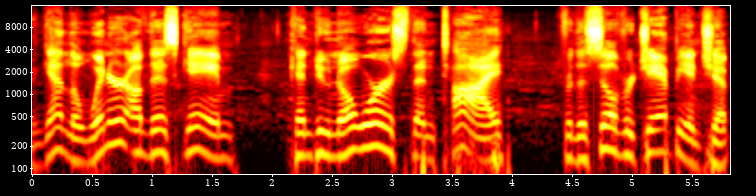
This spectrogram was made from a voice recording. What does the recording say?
Again, the winner of this game can do no worse than tie for the silver championship.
